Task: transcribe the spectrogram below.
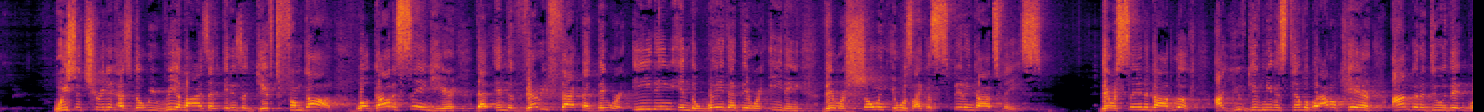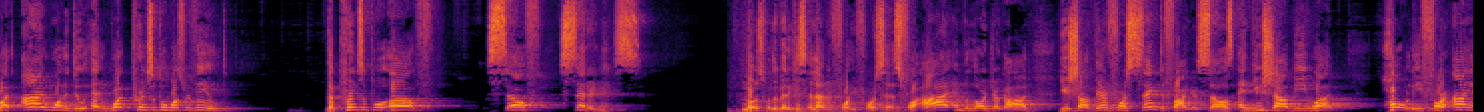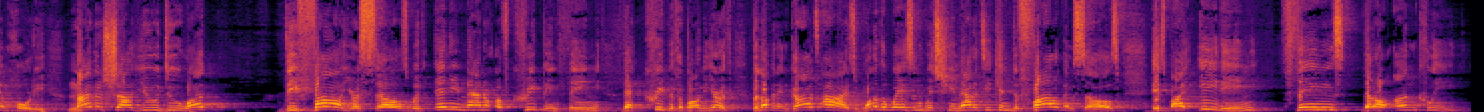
We should treat it as though we realize that it is a gift from God. Well, God is saying here that in the very fact that they were eating in the way that they were eating, they were showing it was like a spit in God's face. They were saying to God, Look, I, you've given me this temple, but I don't care. I'm going to do with it what I want to do. And what principle was revealed? The principle of self centeredness. Notice what Leviticus 11:44 says, "For I am the Lord your God. You shall therefore sanctify yourselves, and you shall be what? Holy, for I am holy. Neither shall you do what? defile yourselves with any manner of creeping thing that creepeth upon the earth. Beloved, in God's eyes, one of the ways in which humanity can defile themselves is by eating things that are unclean.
